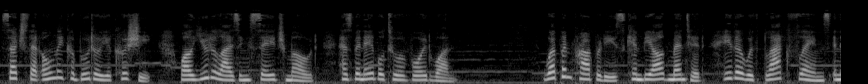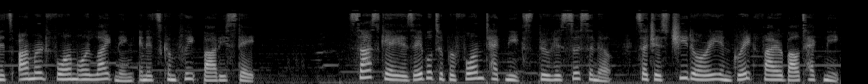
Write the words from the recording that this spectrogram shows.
such that only Kabuto Yakushi, while utilizing Sage mode, has been able to avoid one. Weapon properties can be augmented, either with black flames in its armored form or lightning in its complete body state. Sasuke is able to perform techniques through his Susanoo, such as Chidori and Great Fireball technique.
